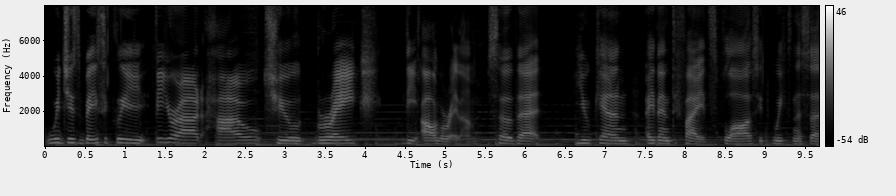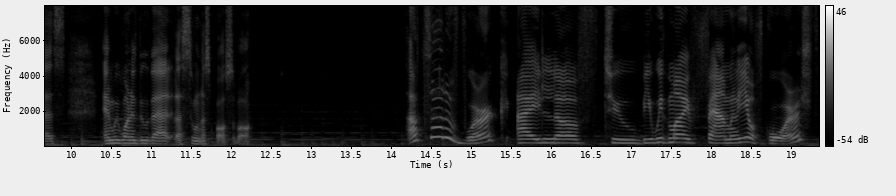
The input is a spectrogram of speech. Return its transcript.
which is basically figure out how to break the algorithm so that you can identify its flaws, its weaknesses, and we want to do that as soon as possible. Outside of work, I love to be with my family, of course,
